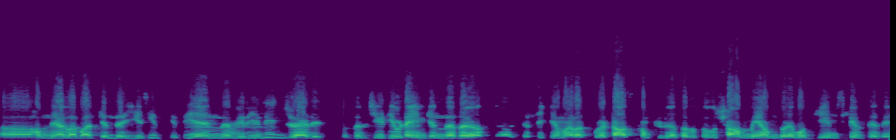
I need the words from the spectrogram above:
हमने इलाहाबाद के अंदर ये चीज़ की थी and we really enjoyed it मतलब जीटीओ टाइम के अंदर जैसे कि हमारा पूरा टास्क कंप्लीट हो जाता था तो शाम में हम थोड़े बहुत गेम्स खेलते थे।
